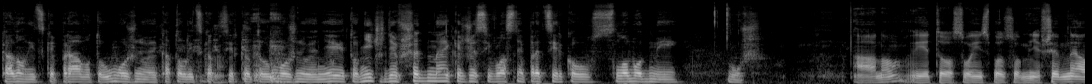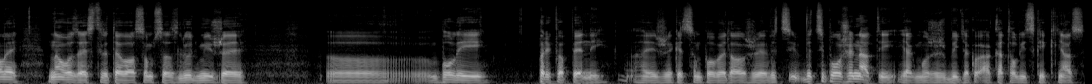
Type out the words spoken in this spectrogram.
Kanonické právo to umožňuje, katolická církev to umožňuje. Nie je to nič nevšedné, keďže si vlastne pred církou slobodný muž. Áno, je to svojím spôsobom nevšemné, ale naozaj stretával som sa s ľuďmi, že e, boli prekvapení, hej, že keď som povedal, že veď si bol ženatý, jak môžeš byť ako a katolícky kňaz.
